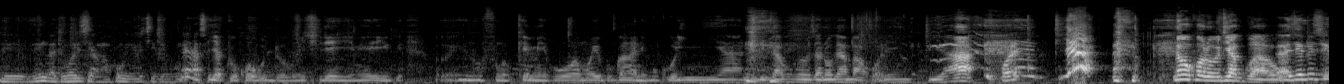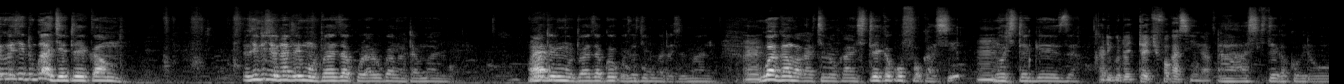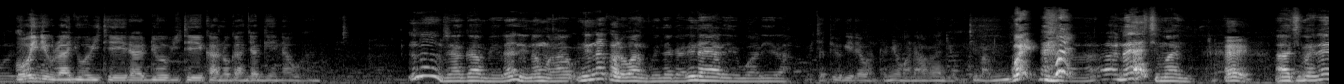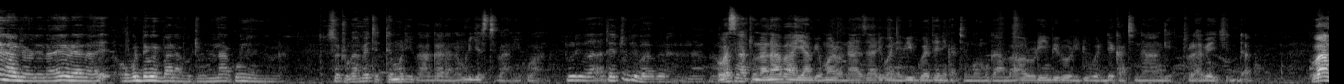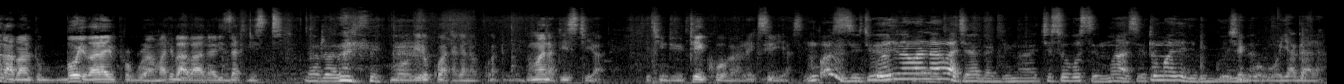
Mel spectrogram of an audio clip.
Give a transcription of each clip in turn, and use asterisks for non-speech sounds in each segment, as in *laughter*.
naye nga tewali kyamakugunyo kiriwo naye asajja tuuka obudde obwekiro nofuna okukemebwa omwoyo gugwanga negukulinnya nolizakuza nogamba nkole ntya kole ntya! *laughs* Nokola otya gwawo ekintu ki- ekintu gwakyeteekamu ekintu kyonna teri muntu ayinza kulaluka nga tamanyi oba teri muntu ayinza kwekoza kintu nga takimanyi. Mm. gwagamba kati kino kankiteekeko fokasi Mm. nokitegeeza. Kati gwe tokifokasingako Ah, sikiteekako birowoozo. Oba oyina ebirala gyobiteera gyobiteeka noganja genda wano nagamba era nina kalo wange gwenjagala ali naye aleebwalira ojja byogerera wano tomya omwana wabandi omutima gwe Ah, naye akimanyi. Akimanyi naye nanole naye era naye obudde bwe mba nabutono nakunyonyola so tugambe te temuli baagala namuli just bamikwano Tuli ba- tetuli baagalana oba singa tuna naaba ayambye omwana onazaalibwa nebigwa then kati ngaomugamba awo olulimbi lwo liriwedde kati nange tulabe ekiddako. Kubanga abantu boye balabi program ate babaagaliza at least *laughs* mwongere okukwatagana kukwatagana omwana at least ya ekintu you take over like serious mpozi kyoyina wanaaba akyagadde nga kisobose mu maaso tomanya kyegwe gyebigwera oba oyagala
